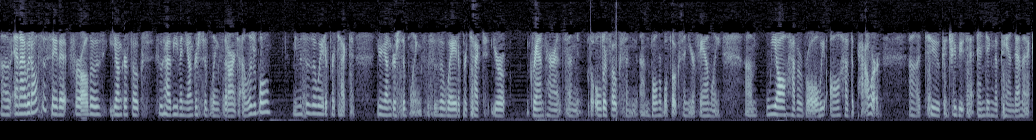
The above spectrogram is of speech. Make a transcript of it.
Uh, and I would also say that for all those younger folks who have even younger siblings that aren't eligible, I mean, this is a way to protect your younger siblings. This is a way to protect your grandparents and the older folks and, and vulnerable folks in your family. Um, we all have a role. We all have the power uh, to contribute to ending the pandemic.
